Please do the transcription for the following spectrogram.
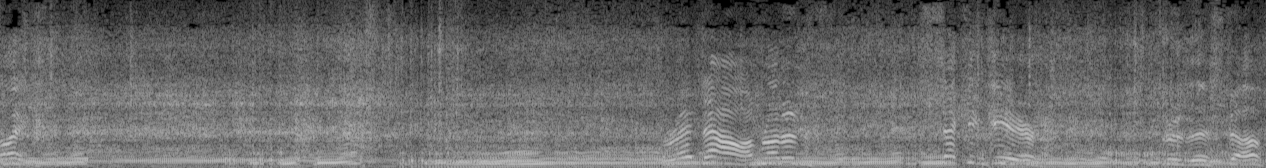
Like right now I'm running second gear through this stuff.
